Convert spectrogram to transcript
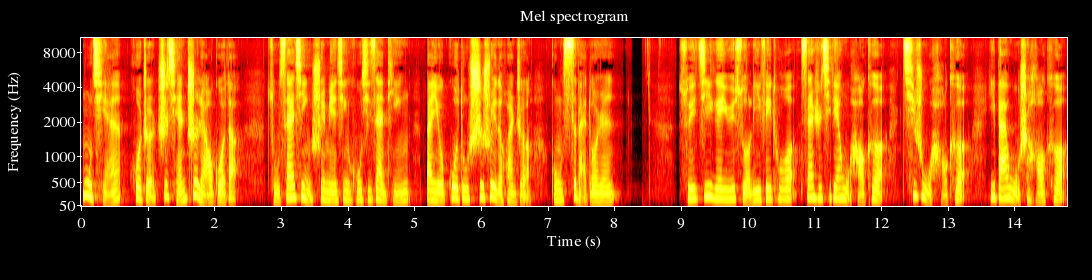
目前或者之前治疗过的阻塞性睡眠性呼吸暂停伴有过度嗜睡的患者共四百多人，随机给予索利非托三十七点五毫克、七十五毫克、一百五十毫克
